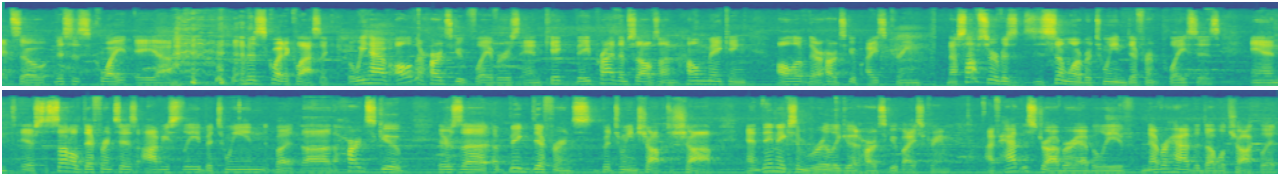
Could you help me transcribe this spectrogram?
Right, so this is quite a uh, this is quite a classic. But we have all their hard scoop flavors, and Kick they pride themselves on homemaking all of their hard scoop ice cream. Now, soft serve is similar between different places, and there's subtle differences obviously between. But uh, the hard scoop, there's a, a big difference between shop to shop, and they make some really good hard scoop ice cream. I've had the strawberry, I believe, never had the double chocolate,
